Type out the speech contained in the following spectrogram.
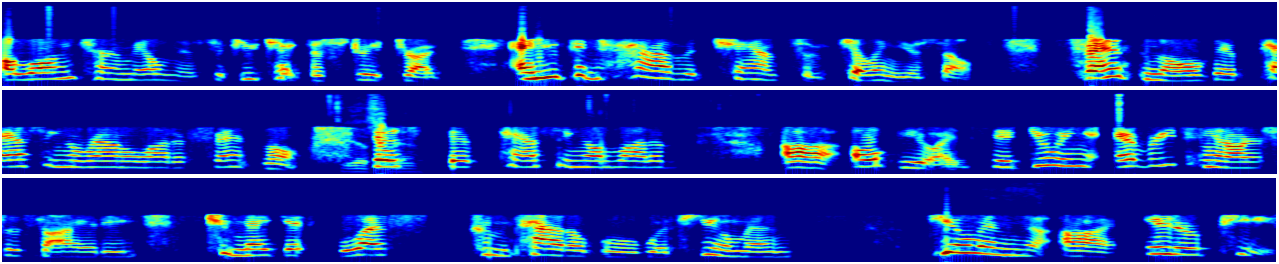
a long-term illness if you take a street drug, and you can have a chance of killing yourself. Fentanyl, they're passing around a lot of fentanyl. Yes, they're, they're passing a lot of uh, opioids. They're doing everything in our society to make it less compatible with human human uh, inner peace.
